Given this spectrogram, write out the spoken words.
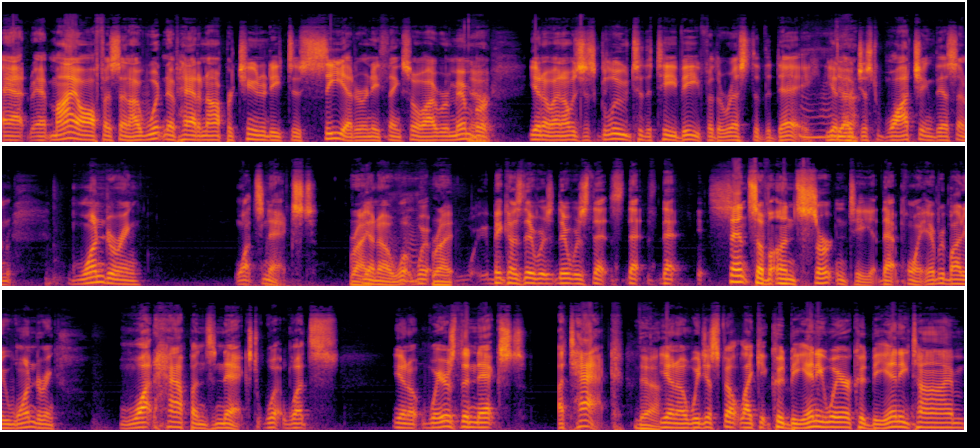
at at my office and I wouldn't have had an opportunity to see it or anything. So I remember Yeah. You know, and I was just glued to the TV for the rest of the day, mm-hmm. you know, Yeah. just watching this and wondering what's next. Right. You know, what, mm-hmm. where, Right. because there was there was that that that sense of uncertainty at that point. Everybody wondering what happens next. What what's you know, where's the next attack? Yeah. You know, we just felt like it could be anywhere, could be anytime.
